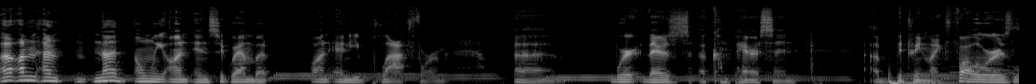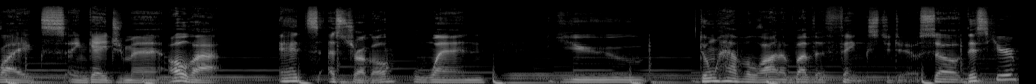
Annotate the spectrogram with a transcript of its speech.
uh, on, on not only on Instagram but on any platform uh, where there's a comparison uh, between like followers, likes, engagement, all that. It's a struggle when you don't have a lot of other things to do. So this year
